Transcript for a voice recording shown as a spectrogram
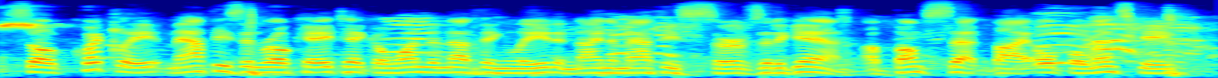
So quickly, Matthews and Roque take a one to nothing lead, and Nina Matthews serves it again. A bump set by Opalinski.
